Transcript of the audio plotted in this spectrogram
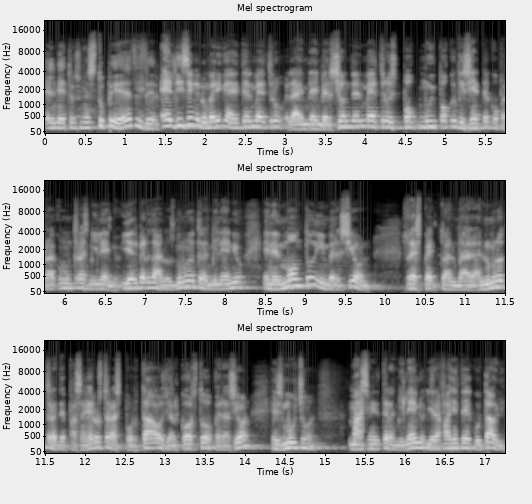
el metro es una estupidez desde el... él dice que numéricamente el metro, la, la inversión del metro es po- muy poco eficiente comparada con un Transmilenio. Y es verdad, los números de Transmilenio en el monto de inversión respecto al, al- número de pasajeros transportados y al costo de operación es mucho más bien Transmilenio y era fácilmente ejecutable.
